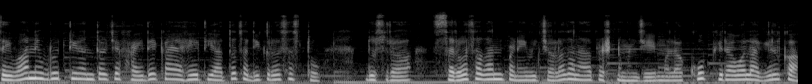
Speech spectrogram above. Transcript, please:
सेवानिवृत्तीनंतरचे फायदे काय आहेत यातच अधिक रस असतो. दुसरा सर्वसाधारणपणे विचारला जाणारा प्रश्न म्हणजे मला खूप फिरावं लागेल का?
